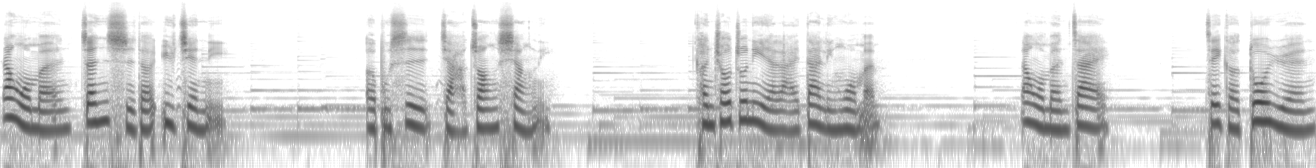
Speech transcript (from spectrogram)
让我们真实的遇见你，而不是假装像你。恳求主你也来带领我们，让我们在这个多元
